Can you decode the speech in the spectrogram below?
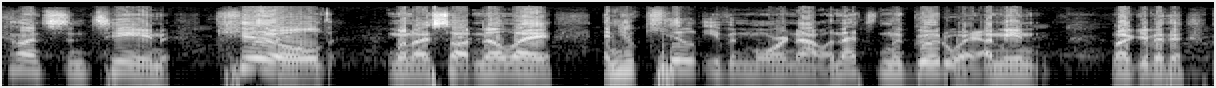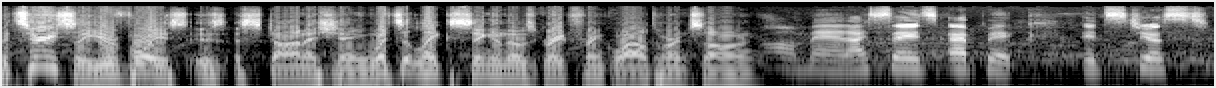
Constantine killed when I saw it in LA, and you killed even more now, and that's in the good way. I mean, not giving it, but seriously, your voice is astonishing. What's it like singing those great Frank Wildhorn songs? Oh man, I say it's epic. It's just,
